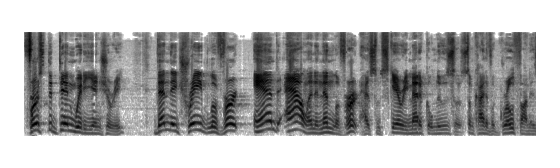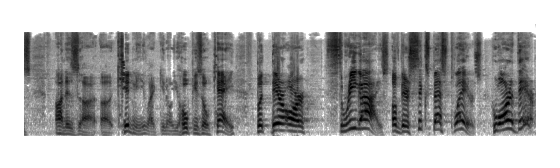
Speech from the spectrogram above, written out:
First, the Dinwiddie injury. Then they trade LeVert and Allen, and then LeVert has some scary medical news, some kind of a growth on his on his uh, uh, kidney. Like you know, you hope he's okay. But there are three guys of their six best players who aren't there.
